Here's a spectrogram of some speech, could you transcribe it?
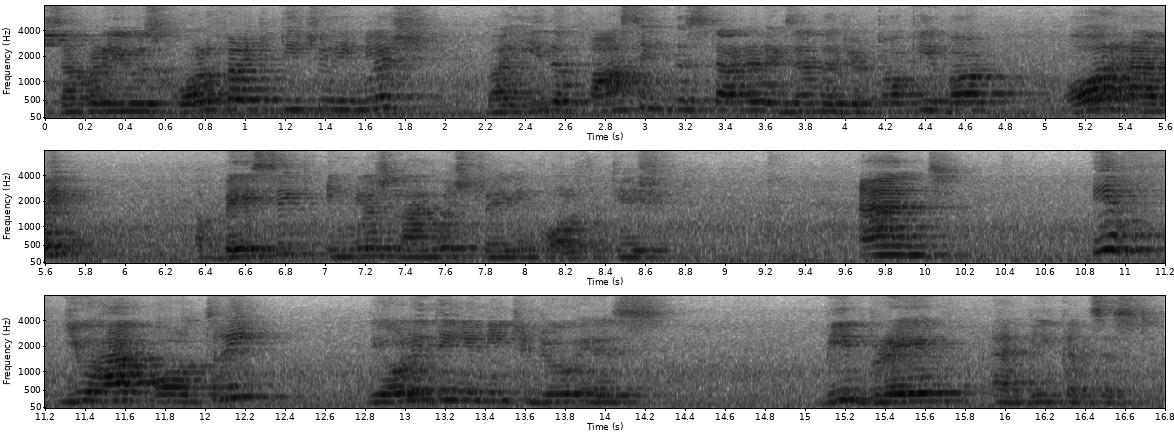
Somebody who is qualified to teach you English by either passing the standard exam that you're talking about or having a basic English language training qualification. And if you have all three, the only thing you need to do is be brave and be consistent.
